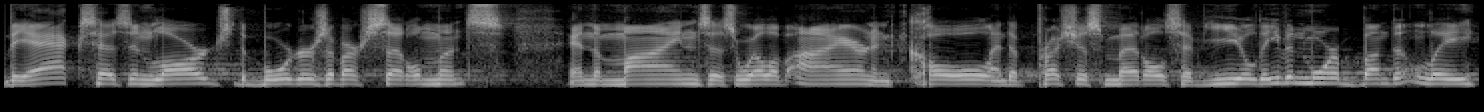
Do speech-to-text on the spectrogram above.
The axe has enlarged the borders of our settlements, and the mines, as well of iron and coal and of precious metals, have yielded even more abundantly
